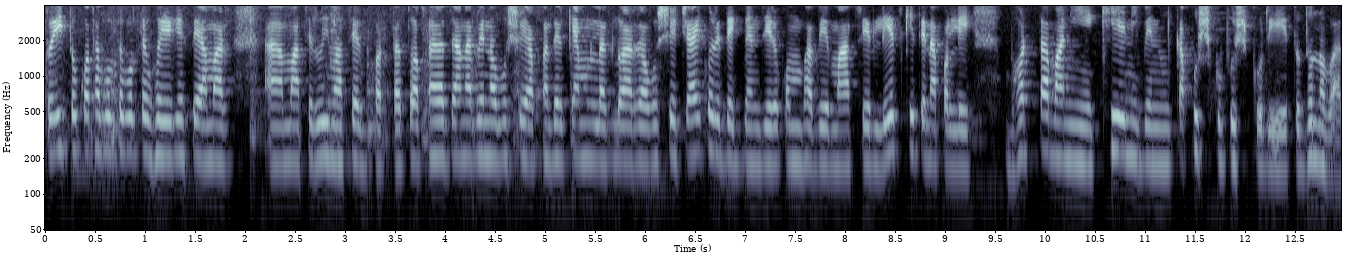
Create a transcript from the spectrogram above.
তো এই তো কথা বলতে বলতে হয়ে গেছে আমার মাছের, রুই মাছের ভর্তা। তো আপনারা জানাবেন অবশ্যই আপনাদের কেমন লাগল। আর অবশ্যই ট্রাই করে দেখবেন যেরকমভাবে মাছের লেজ খেতে না পারলে ভর্তা বানিয়ে খেয়ে নেবেন কাপুস কুপুস করে। তো ধন্যবাদ।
